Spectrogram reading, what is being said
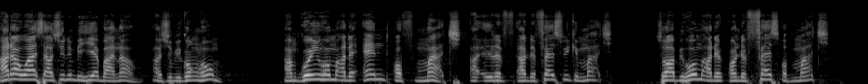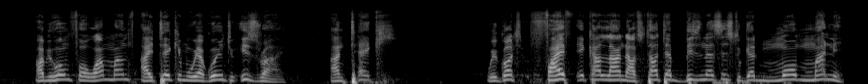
Otherwise, I shouldn't be here by now. I should be going home. I'm going home at the end of March, at the first week in March. So I'll be home the, on the 1st of March. I'll be home for one month. I take him, we are going to Israel and Turkey. We got five acre land. I've started businesses to get more money.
